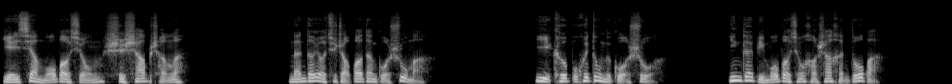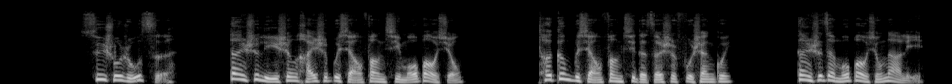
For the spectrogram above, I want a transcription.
眼下魔暴熊是杀不成了。难道要去找爆弹果树吗？一棵不会动的果树，应该比魔暴熊好杀很多吧？虽说如此，但是李生还是不想放弃魔豹熊。他更不想放弃的则是富山龟，但是在魔豹熊那里，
